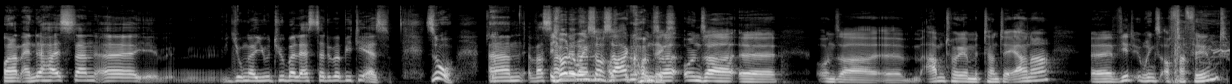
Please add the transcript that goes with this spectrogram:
Und am Ende heißt dann, äh, junger YouTuber lästert über BTS. So, ähm, was Ich wollte übrigens noch sagen, unser, unser, äh, unser äh, Abenteuer mit Tante Erna äh, wird übrigens auch verfilmt.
